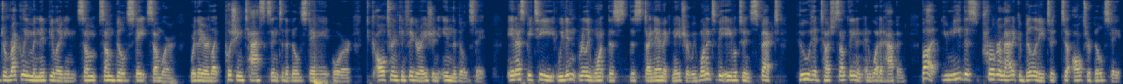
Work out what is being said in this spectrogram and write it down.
directly manipulating some some build state somewhere where they are like pushing tasks into the build state or altering configuration in the build state. In SBT, we didn't really want this this dynamic nature. We wanted to be able to inspect who had touched something and, and what had happened. But you need this programmatic ability to, to alter build state.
